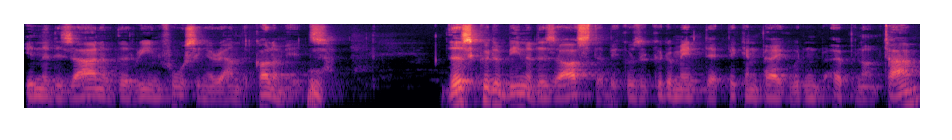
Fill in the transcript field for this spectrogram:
in the design of the reinforcing around the column heads. This could have been a disaster because it could have meant that Pick n Pay wouldn't open on time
